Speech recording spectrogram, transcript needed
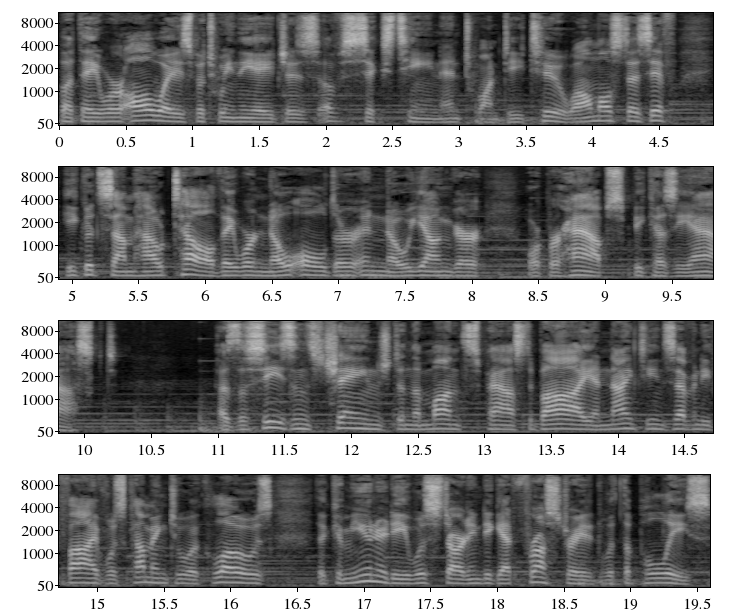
but they were always between the ages of 16 and 22, almost as if he could somehow tell they were no older and no younger, or perhaps because he asked. As the seasons changed and the months passed by and 1975 was coming to a close, the community was starting to get frustrated with the police.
